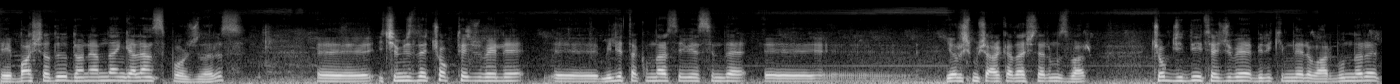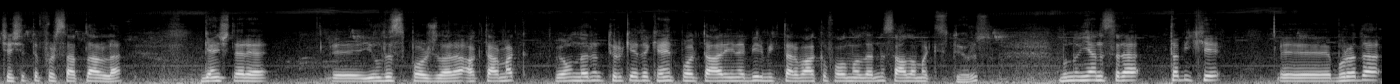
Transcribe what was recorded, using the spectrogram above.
e, başladığı dönemden gelen sporcularız. E, içimizde çok tecrübeli e, milli takımlar seviyesinde e, yarışmış arkadaşlarımız var. Çok ciddi tecrübe birikimleri var. Bunları çeşitli fırsatlarla gençlere, e, yıldız sporculara aktarmak ve onların Türkiye'deki handbol tarihine bir miktar vakıf olmalarını sağlamak istiyoruz. Bunun yanı sıra tabii ki e, burada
